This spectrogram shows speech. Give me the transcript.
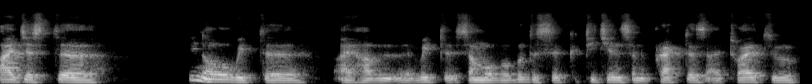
I just uh, you know, with uh, I have uh, with some of the Buddhist teachings and practice, I try to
